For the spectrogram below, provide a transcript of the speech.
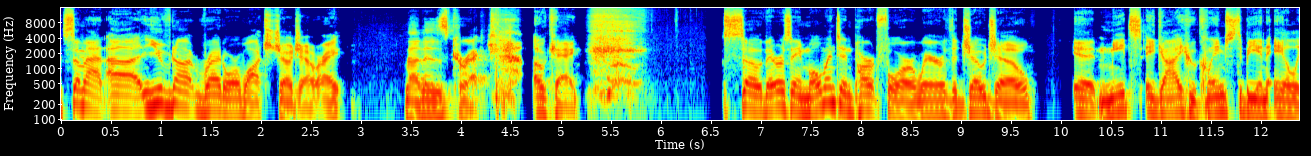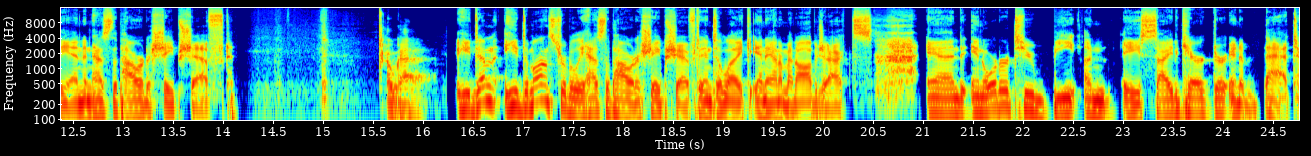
so Matt, uh, you've not read or watched JoJo, right? that is correct. Okay. So there was a moment in part four where the JoJo it meets a guy who claims to be an alien and has the power to shapeshift. Okay. He dem- he demonstrably has the power to shapeshift into like inanimate objects, and in order to beat an, a side character in a bet,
